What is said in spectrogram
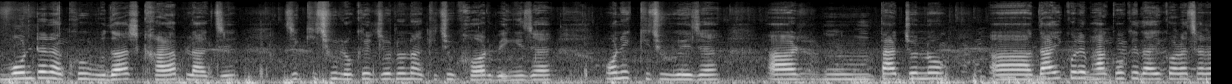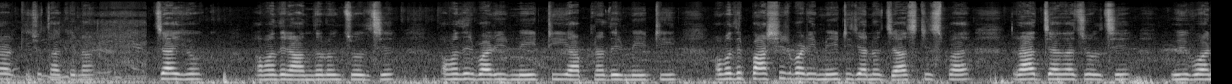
মনটা না খুব উদাস, খারাপ লাগছে যে কিছু লোকের জন্য না কিছু ঘর ভেঙে যায়, অনেক কিছু হয়ে যায়। আর তার জন্য দায়ী করে ভাগ্যকে দায়ী করা ছাড়া আর কিছু থাকে না। যাই হোক, আমাদের আন্দোলন চলছে। আমাদের বাড়ির মেয়েটি, আপনাদের মেয়েটি, আমাদের পাশের বাড়ির মেয়েটি যেন জাস্টিস পায়। রাত জাগা চলছে, উই ওয়ান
